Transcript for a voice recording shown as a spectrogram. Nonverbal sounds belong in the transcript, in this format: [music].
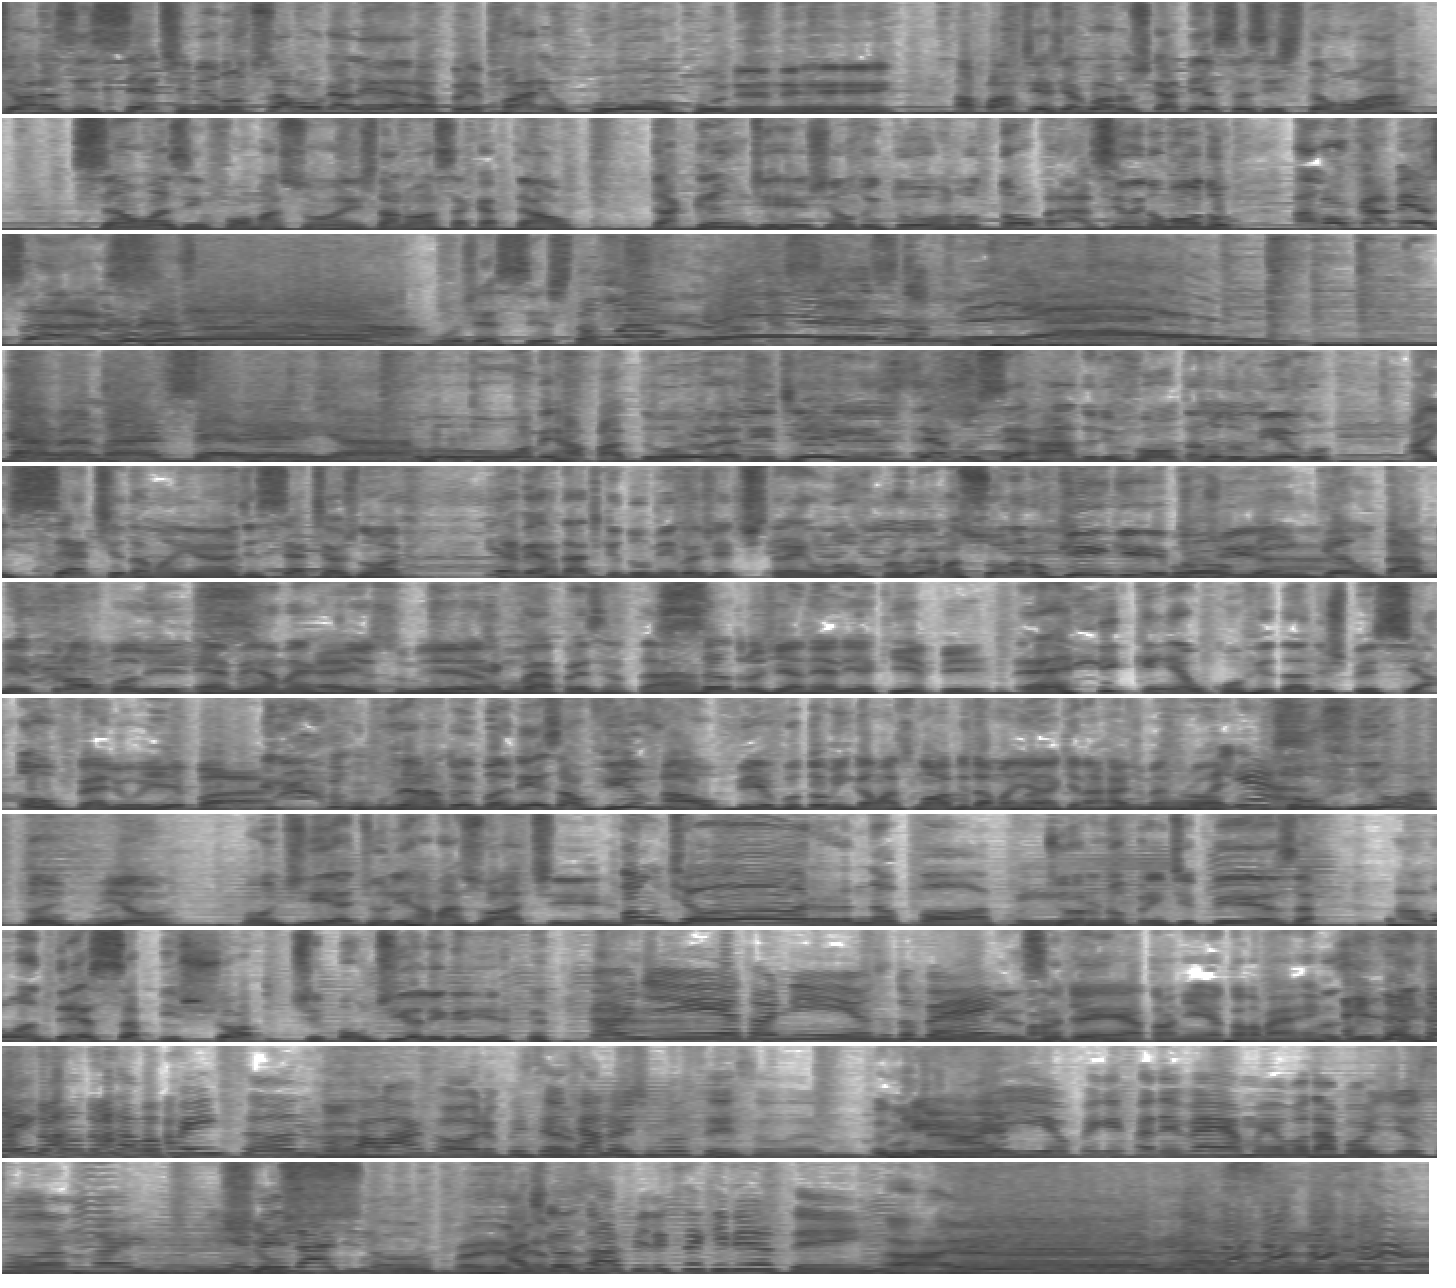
Sete horas e sete minutos. Alô, galera, prepare o corpo, neném. A partir de agora, os cabeças estão no ar. São as informações da nossa capital, da grande região do entorno, do Brasil e do mundo. Alô, cabeças! Hoje é sexta-feira. sereia. O Homem Rapadura, DJ Zé do Cerrado de volta no domingo, às sete da manhã, de sete às nove. E é verdade que domingo a gente estreia um novo programa Solano King. Bom dia. Domingão da Metrópolis. É mesmo, é? É isso mesmo. Quem é que vai apresentar? Sandro Gianelli e equipe. É, e quem é o convidado especial? O velho Iba. [laughs] o governador Ibanês ao vivo? Ao vivo, domingão às nove da manhã aqui na Rádio Metrópolis. Olha. Tu viu, rapaz? Tu viu? Bom dia, Julie Ramazotti. Bom giorno, Pop. De ouro no Principesa. Alô, Andressa Pichotti. Bom dia, alegria. Bom dia, Toninho. Tudo bem? Beleza. Você tem- Toninho, tudo bem? Você Gente, ontem eu tava pensando, vou É. falar agora. Eu pensei ontem à noite em você, Solano. O quê? Aí eu peguei e falei, véi, amanhã eu vou dar bom dia, o Solano vai, me encher o remendar de novo. vai Acho que eu sou a filha que você queria ter, hein? Ah, é?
